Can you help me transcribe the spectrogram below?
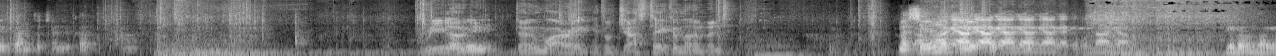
एक गन तो चेंज कर हाँ। Reloading. Don't worry, it'll just take a moment. मैं सेल आगे आगे आगे आगे आगे आगे आगे बंदा आ गया। देखो बंदा आगे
